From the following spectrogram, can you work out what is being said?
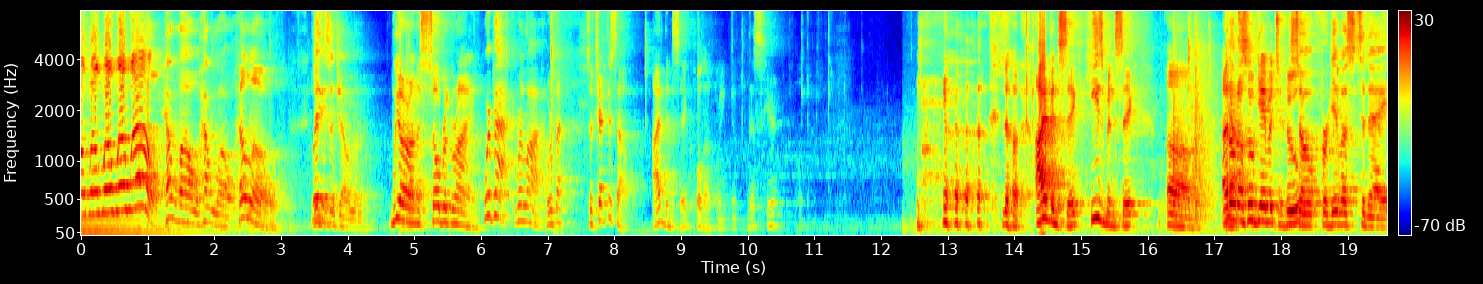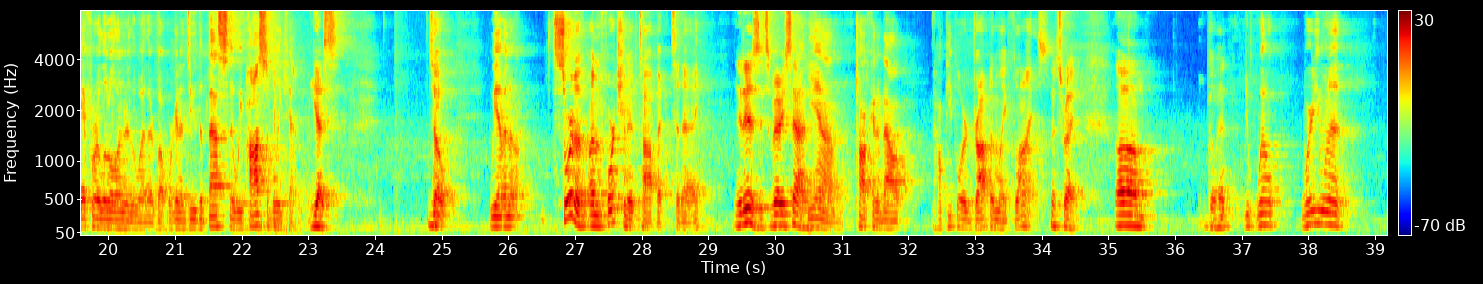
well, well, well, well, well. Hello, hello, Hello. ladies and gentlemen. We are on the sober grind. We're back. We're live. We're back. So check this out. I've been sick. Hold on. Let me this here. no, I've been sick. He's been sick. Um, I don't Yes. know who gave it to who. So forgive us today if we're a little under the weather, but we're gonna do the best that we possibly can. yes. So we have a sort of unfortunate topic today. It is. It's very sad. Yeah, talking about how people are dropping like flies. That's right. Um, go ahead. Well, where do you want to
